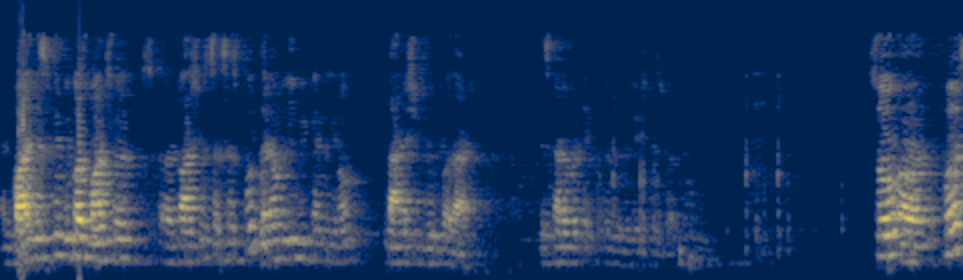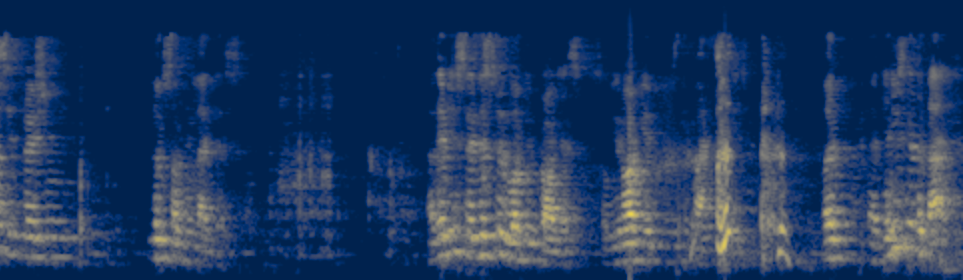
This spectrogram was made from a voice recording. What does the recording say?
And why this screen? Because once your uh, transaction is successful, then only we can, you know, plan a schedule for that. This kind of a technical limitation as well. So uh, the first iteration looks something like this. And then you say this is still work in progress, so we're not yet to the final stage. But uh, can you see at the back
